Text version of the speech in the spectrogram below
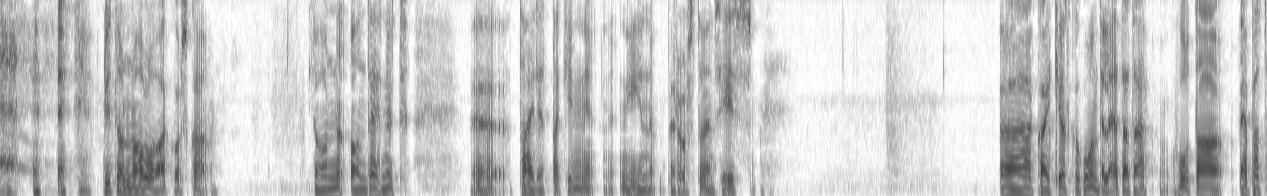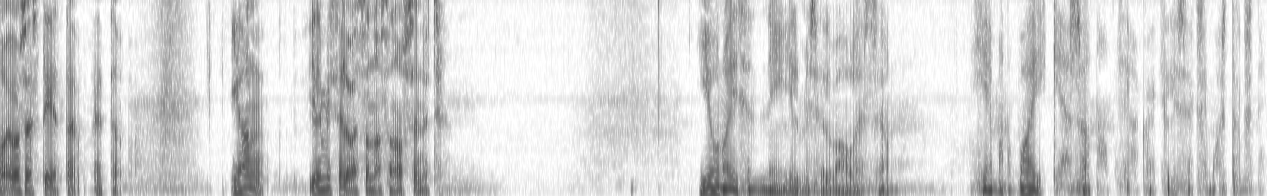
nyt on noloa, koska on, on tehnyt ö, taidettakin ni- niihin perustuen. Siis ö, kaikki, jotka kuuntelee tätä, huutaa epätoivoisesti, että, että ihan ilmiselvä sana sano se nyt. Joo, no ei se niin ilmiselvä ole. Se on hieman vaikea sana vielä kaiken lisäksi muistaakseni.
